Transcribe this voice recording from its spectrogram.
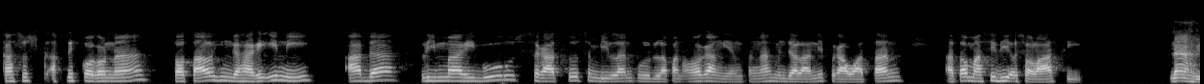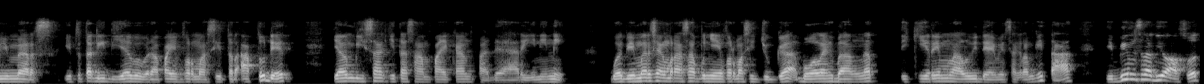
kasus aktif corona total hingga hari ini ada 5.198 orang yang tengah menjalani perawatan atau masih diisolasi. Nah, Bimers, itu tadi dia beberapa informasi ter-up-to-date yang bisa kita sampaikan pada hari ini nih. Buat Bimers yang merasa punya informasi juga, boleh banget dikirim melalui DM Instagram kita di Bims Radio Output.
